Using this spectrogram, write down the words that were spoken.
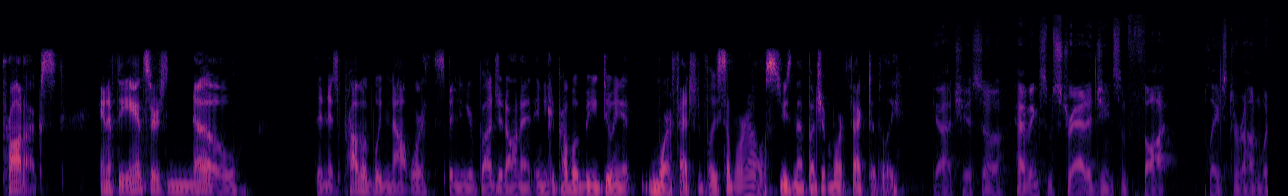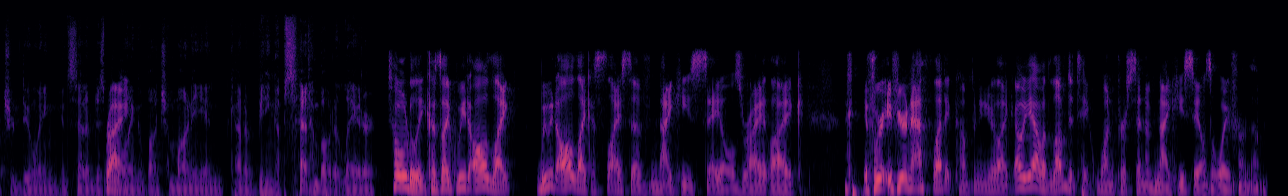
products? And if the answer is no, then it's probably not worth spending your budget on it, and you could probably be doing it more effectively somewhere else, using that budget more effectively. Gotcha. So having some strategy and some thought placed around what you're doing instead of just right. blowing a bunch of money and kind of being upset about it later. Totally, because like we'd all like we would all like a slice of Nike's sales, right? Like if we're if you're an athletic company, you're like, oh yeah, I would love to take one percent of Nike sales away from them,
